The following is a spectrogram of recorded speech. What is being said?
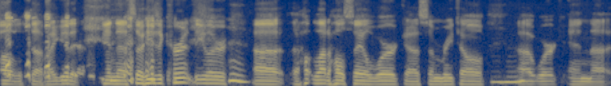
all the stuff. I get it. And uh, so he's a current dealer, uh, a ho- lot of wholesale work, uh, some retail Mhm. uh, work, and uh,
